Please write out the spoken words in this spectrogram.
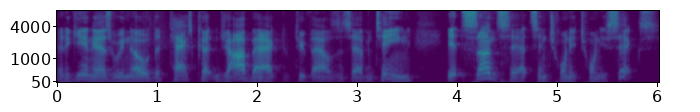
And again, as we know, the Tax Cut and Job Act of 2017, it sunsets in 2026.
